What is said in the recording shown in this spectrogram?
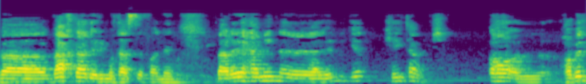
و وقت نداریم متاسفانه. برای همین میگه کی تموم میشه. آها هابل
